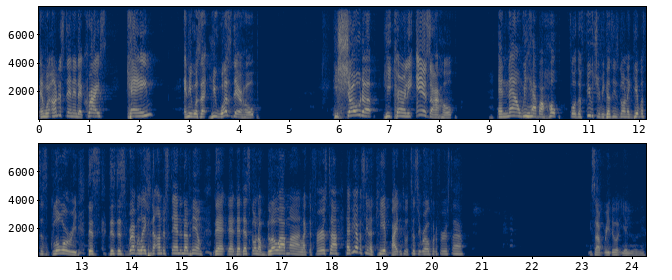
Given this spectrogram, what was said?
and we're understanding that Christ came and he was a, he was their hope. He showed up, he currently is our hope, and now we have a hope for the future because he's going to give us this glory, this, this, this revelation, the understanding of him that, that, that that's going to blow our mind. Like the first time, have you ever seen a kid bite into a Tootsie Roll for the first time? You saw Bree do it? Yeah, you were there.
